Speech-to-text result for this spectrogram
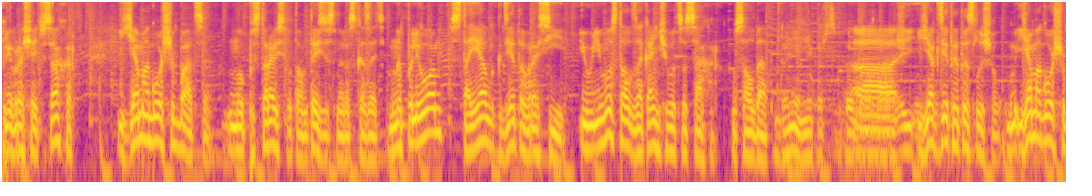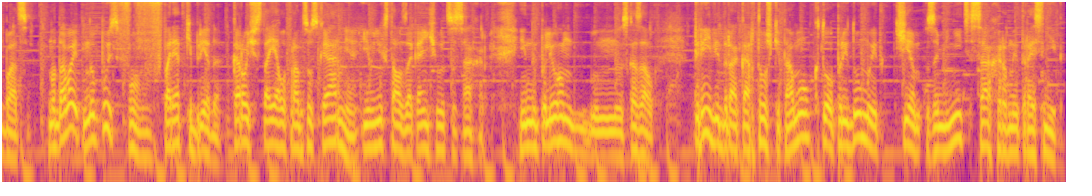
превращать в сахар. Я могу ошибаться, но постараюсь вот там тезисно рассказать. Наполеон стоял где-то в России, и у него стал заканчиваться сахар у солдат. Да не, мне кажется, это А, я где-то это слышал. Я могу ошибаться. Но давай, ну пусть в, в порядке бреда. Короче, стояла французская армия, и у них стал заканчиваться сахар. И Наполеон сказал, три ведра картошки тому, кто придумает, чем заменить сахарный тростник.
